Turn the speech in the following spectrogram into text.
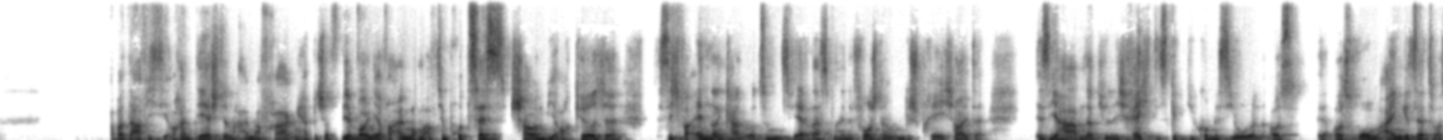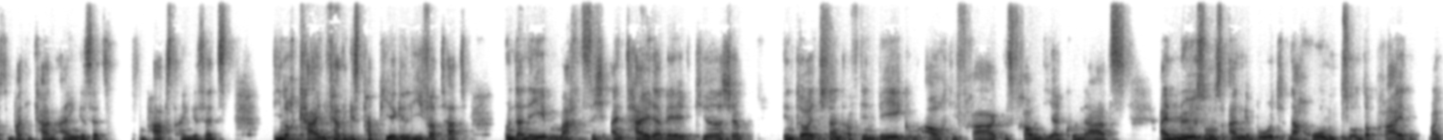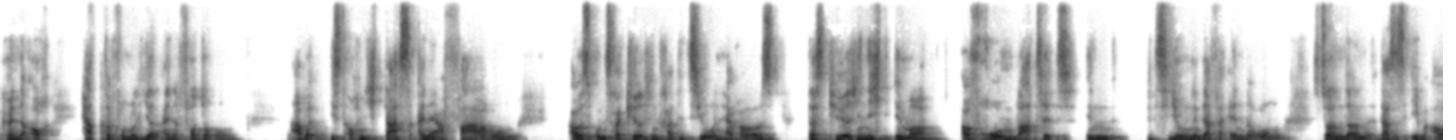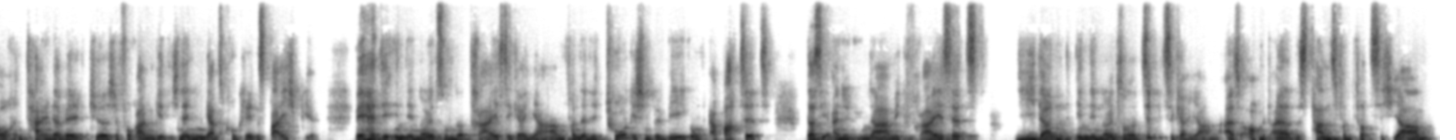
Aber darf ich Sie auch an der Stelle noch einmal fragen, Herr Bischof? Wir wollen ja vor allem noch mal auf den Prozess schauen, wie auch Kirche sich verändern kann, oder zumindest wäre das meine Vorstellung im Gespräch heute. Sie haben natürlich recht. Es gibt die Kommission aus, äh, aus Rom eingesetzt, aus dem Vatikan eingesetzt, vom Papst eingesetzt, die noch kein fertiges Papier geliefert hat. Und daneben macht sich ein Teil der Weltkirche in Deutschland auf den Weg, um auch die Frage des Frauendiakonats ein Lösungsangebot nach Rom zu unterbreiten. Man könnte auch härter formulieren, eine Forderung. Aber ist auch nicht das eine Erfahrung aus unserer Kirchentradition heraus, dass Kirche nicht immer auf Rom wartet in Beziehungen der Veränderung, sondern dass es eben auch in Teilen der Weltkirche vorangeht. Ich nenne ein ganz konkretes Beispiel. Wer hätte in den 1930er Jahren von der liturgischen Bewegung erwartet, dass sie eine Dynamik freisetzt, die dann in den 1970er Jahren, also auch mit einer Distanz von 40 Jahren,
